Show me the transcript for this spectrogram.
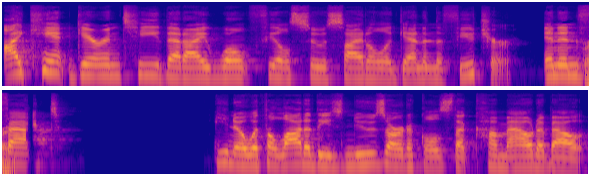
i can't guarantee that i won't feel suicidal again in the future and in Right. fact you know with a lot of these news articles that come out about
